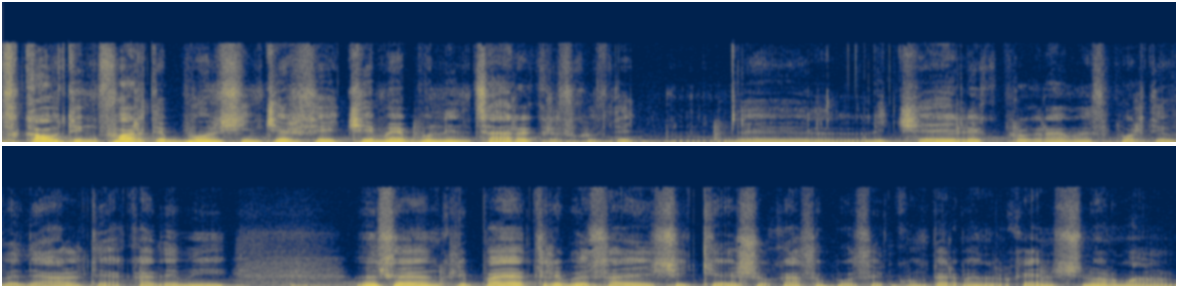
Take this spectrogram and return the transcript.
scouting foarte bun și încerci să iei cei mai buni în țară, crescuți de, de liceele cu programe sportive de alte academii, însă în clipa aia trebuie să ai și cash ca să poți să-i cumperi, pentru că e și normal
